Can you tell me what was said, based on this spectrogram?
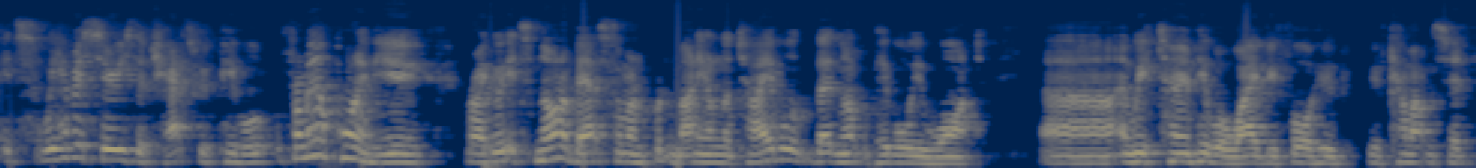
It's we have a series of chats with people. From our point of view, right, it's not about someone putting money on the table. They're not the people we want. Uh, and we've turned people away before who, who've come up and said,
